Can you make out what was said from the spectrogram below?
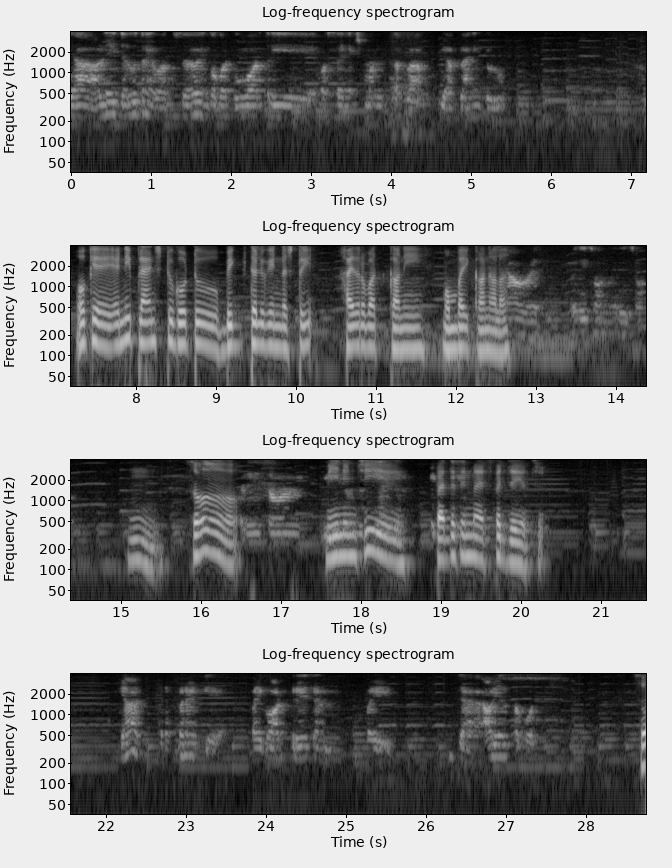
యా ఆల్రెడీ జరుగుతున్నాయి వర్క్స్ ఇంకొక టూ ఆర్ త్రీ వస్తాయి నెక్స్ట్ మంత్ అట్లా. We're planning to okay any plans to go to big Telugu industry Hyderabad కానీ ముంబై కానీ అలా? Very soon very soon so soon మీ నుంచి పెద్ద సినిమా ఎక్స్పెక్ట్ చేయొచ్చు. Yeah definitely by God's grace and by audience support so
